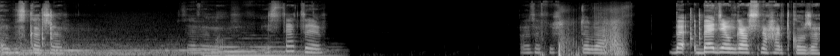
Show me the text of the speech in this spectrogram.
Albo skaczę. No. Niestety. Ale tak już... Dobra. Be będzie grać na hardkorze.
